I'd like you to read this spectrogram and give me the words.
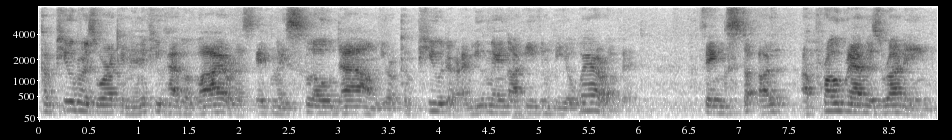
Computer is working, and if you have a virus, it may slow down your computer, and you may not even be aware of it. Things, uh, a program is running,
